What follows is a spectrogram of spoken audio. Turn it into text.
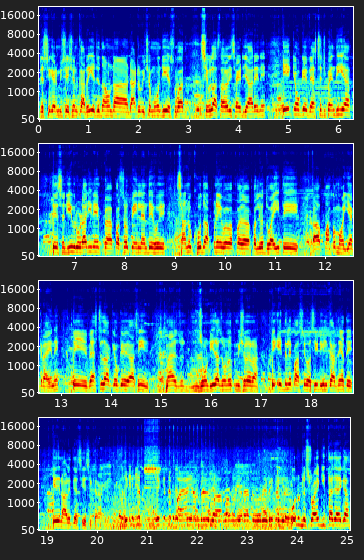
ਡਿਸਟ੍ਰਿਕਟ ਐਡਮਿਨਿਸਟ੍ਰੇਸ਼ਨ ਕਰ ਰਹੀ ਹੈ। ਜਿੱਦਾਂ ਹੁਣ ਡਾਕਟਰ ਵਿਸ਼ਵ ਮੋਹਨ ਜੀ ਇਸ ਤੋਂ ਬਾਅਦ ਸਿਵਲ ਹਸਪਤਾਲ ਵਾਲੀ ਸਾਈਡ ਜਾ ਰਹੇ ਨੇ। ਇਹ ਕਿਉਂਕਿ ਵੈਸਟ 'ਚ ਪੈਂਦੀ ਆ ਤੇ ਸੰਜੀਵ ਅਰੋੜਾ ਜੀ ਨੇ ਪਰਸਨਲ ਪੇਨ ਲੈਂਦੇ ਹੋਏ ਸਾਨੂੰ ਖੁਦ ਆਪਣੇ ਪੱਲਿਓ ਦਵਾਈ ਤੇ ਪੰਪ ਮੁਹੱਈਆ ਕਰਾਏ ਨੇ। ਤੇ ਵੈਸਟ ਦਾ ਕਿਉਂਕਿ ਅਸੀਂ ਮੈਂ ਜ਼ੋਨ ਡੀ ਦਾ ਜ਼ੋਨਲ ਕਮਿਸ਼ਨਰ ਆ ਤੇ ਇਧਰਲੇ ਪਾਸਿਓਂ ਅਸੀਂ ਡੀਲ ਕਰਦੇ ਆ ਤੇ ਇਹਦੇ ਨਾਲ ਹੀ ਤੇ ਅਸੀਂ ਅਸੀਂ ਕਰਾਂਗੇ। ਜੇ ਕਿਤੇ ਜੇ ਕਿਤੇ ਪਾਇਆ ਜਾਂਦਾ ਲਾਰਵਾ ਵਗੈਰਾ ਤੇ ਉਹਦੇ ਵੀ ਉਹਨੂੰ ਡਿਸਟਰੋਏ ਕੀਤਾ ਜਾਏਗਾ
